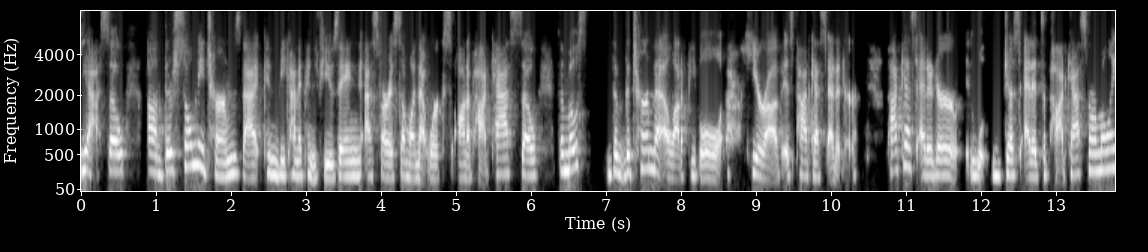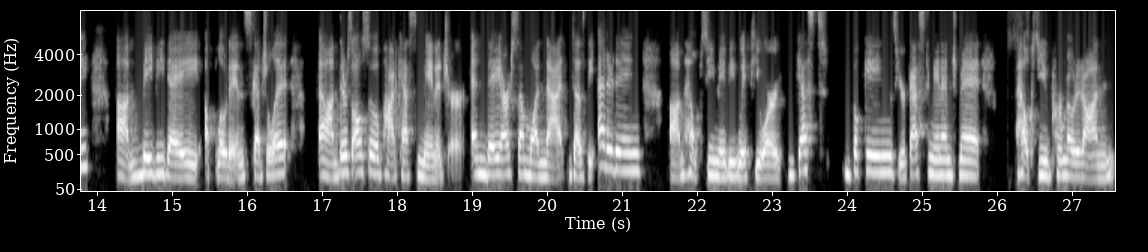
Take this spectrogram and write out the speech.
Yeah so um, there's so many terms that can be kind of confusing as far as someone that works on a podcast. So the most the, the term that a lot of people hear of is podcast editor. Podcast editor just edits a podcast normally. Um, maybe they upload it and schedule it um, there's also a podcast manager, and they are someone that does the editing, um, helps you maybe with your guest bookings, your guest management, helps you promote it on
